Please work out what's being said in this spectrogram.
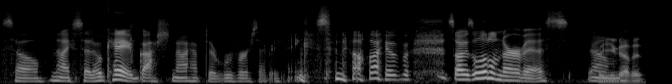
So then I said, okay, gosh, now I have to reverse everything. So now I have, so I was a little nervous. but you Um, got it.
